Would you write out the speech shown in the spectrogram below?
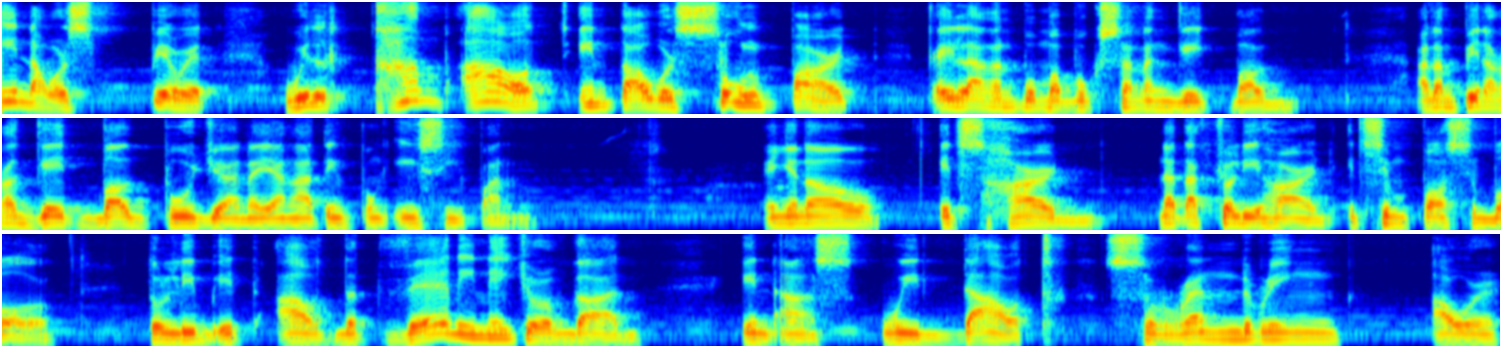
in our spirit will come out into our soul part, kailangan po mabuksan ng gate bulb. At ang pinaka-gate bulb po dyan ay ang ating pong isipan. And you know, it's hard, not actually hard, it's impossible to live it out, that very nature of God in us without surrendering our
